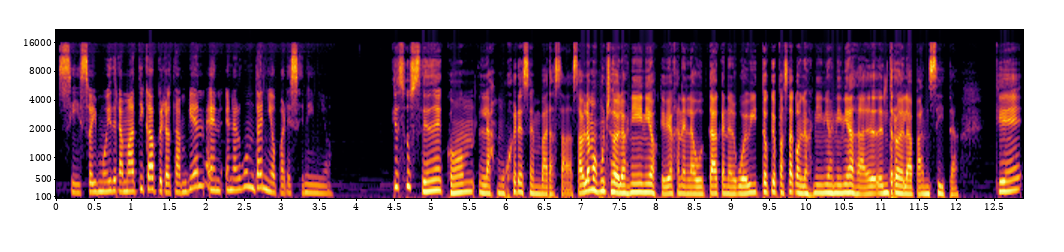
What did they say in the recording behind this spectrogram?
si soy muy dramática, pero también en, algún daño para ese niño. ¿Qué sucede con las mujeres embarazadas? Hablamos mucho de los niños que viajan en la butaca, en el huevito. ¿Qué pasa con los niños, niñas dentro de la pancita? ¿Qué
